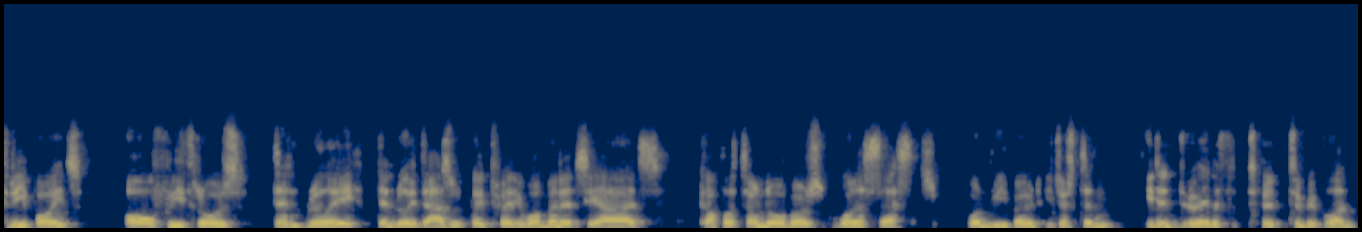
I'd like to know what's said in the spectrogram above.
Three points, all free throws. Didn't really didn't really dazzle. Played 21 minutes. He had a couple of turnovers, one assist, one rebound. He just didn't he didn't do anything to, to be blunt.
